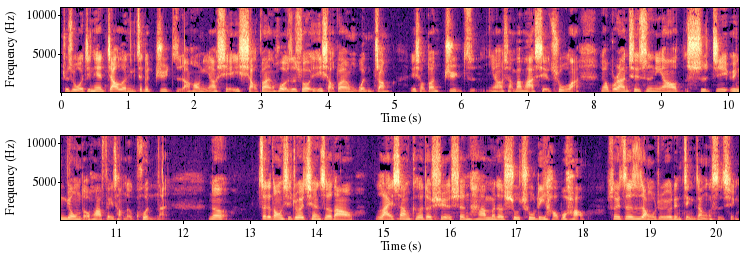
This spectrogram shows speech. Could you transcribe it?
就是我今天教了你这个句子，然后你要写一小段，或者是说一小段文章，一小段句子，你要想办法写出来，要不然其实你要实际运用的话，非常的困难。那这个东西就会牵涉到来上课的学生他们的输出力好不好，所以这是让我觉得有点紧张的事情。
